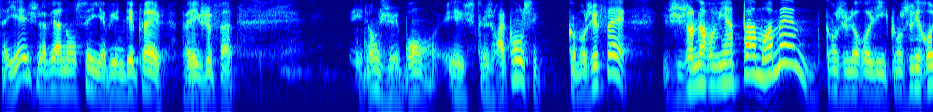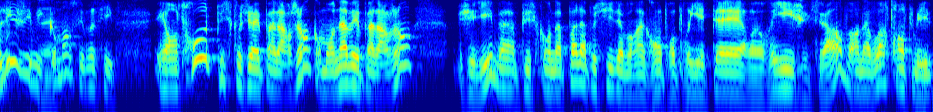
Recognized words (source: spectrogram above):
ça y est, je l'avais annoncé, il y avait une dépêche, il fallait que je fasse. Et donc, j'ai bon, et ce que je raconte, c'est comment j'ai fait? J'en en reviens pas moi-même quand je le relis. Quand je les relis, je dis, mais comment c'est possible? Et entre autres, puisque j'avais pas d'argent, comme on n'avait pas d'argent, j'ai dit, ben, puisqu'on n'a pas la possibilité d'avoir un grand propriétaire euh, riche, etc., on va en avoir 30 000.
